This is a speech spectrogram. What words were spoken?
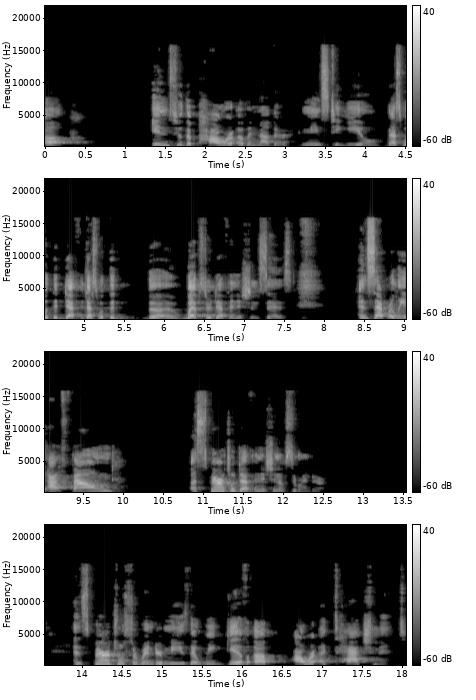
up into the power of another. It means to yield. That's what the def, that's what the the Webster definition says. And separately, I found a spiritual definition of surrender. And spiritual surrender means that we give up our attachment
